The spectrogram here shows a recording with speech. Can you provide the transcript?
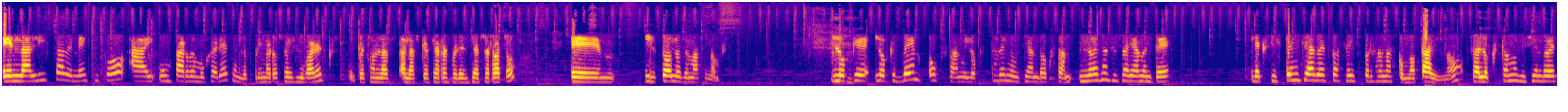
En la lista de México hay un par de mujeres en los primeros seis lugares, que son las a las que hacía referencia hace rato, em, y todos los demás son hombres. Lo que lo que ven Oxfam y lo que está denunciando Oxfam no es necesariamente la existencia de estas seis personas como tal, ¿no? O sea, lo que estamos diciendo es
